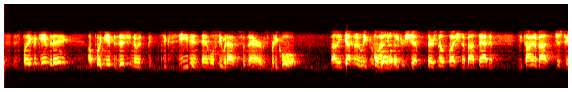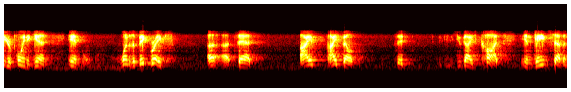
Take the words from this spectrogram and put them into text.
let's, let's play a good game today. I'll put you in position to succeed, and, and we'll see what happens from there. It was pretty cool. Well, he definitely provided leadership. There's no question about that. And you're talking about just to your point again, and one of the big breaks uh, uh, that I I felt that you guys caught in Game Seven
